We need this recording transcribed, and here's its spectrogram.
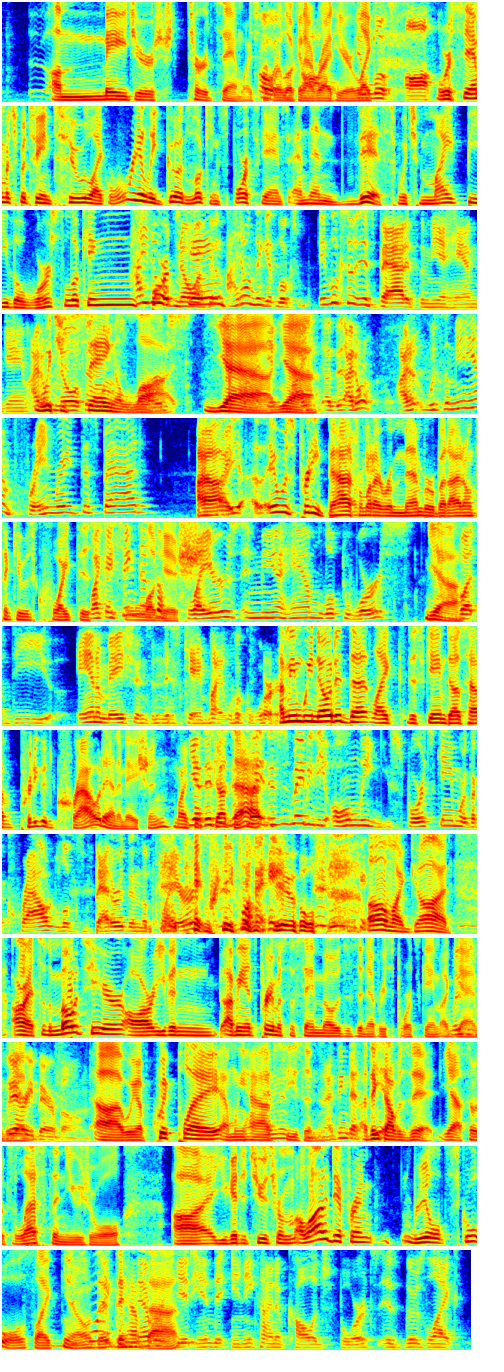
a major turd sandwich that Oh, we're looking at right here. It like looks awful. We're sandwiched between two like really good looking sports games, and then this, which might be the worst looking I sports don't know. game, it, I don't think it looks. It looks as bad as the Mia Hamm game. I don't which know is saying a lot. worse, Yeah, yeah. might- uh, I don't. I don't. Was the Mia Hamm frame rate this bad? Uh, I, it was pretty bad from what I remember, but I don't think it was quite this Like I think sluggish. that the players in Mia Hamm looked worse. Yeah. But the animations in this game might look worse. I mean, we noted that like this game does have pretty good crowd animation. Like yeah, it's this got is this, that. may, this is maybe the only sports game where the crowd looks better than the players. They really Like, do. Oh my god! All right, so the modes here are even. I mean, it's pretty much the same modes as in every sports game. Again, very have, bare bones. uh, we have quick play and we have And season. season. I think that's I think it. that was it. Yeah, so it's less than usual. Uh, you get to choose from a lot of different real schools. Like you know, they, they have never that. get into any kind of college sports. Is there's like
